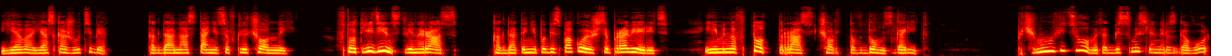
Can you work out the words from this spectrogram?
Ева, я скажу тебе, когда она останется включенной, в тот единственный раз, когда ты не побеспокоишься проверить, и именно в тот раз чертов дом сгорит. Почему мы ведем этот бессмысленный разговор,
